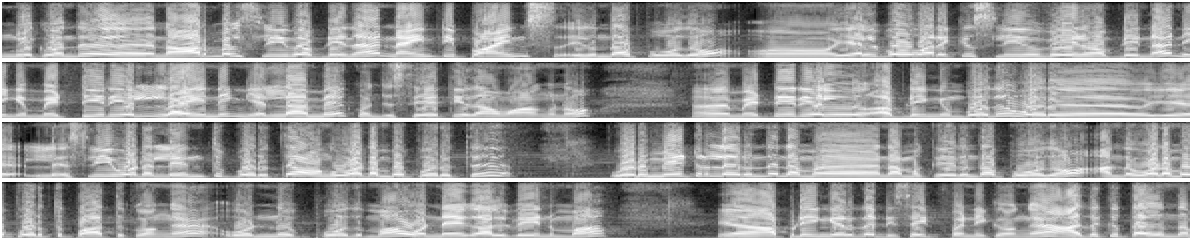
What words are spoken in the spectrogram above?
உங்களுக்கு வந்து நார்மல் ஸ்லீவ் அப்படின்னா 90 பாயிண்ட்ஸ் இருந்தால் போதும். எல்போ வரைக்கும் ஸ்லீவ் வேணும் அப்படின்னா நீங்கள் மெட்டீரியல் லைனிங் எல்லாமே கொஞ்சம் சேர்த்தி தான் வாங்கணும். மெட்டீரியல் அப்படிங்கும்போது ஒரு ஸ்லீவோட லென்த்து பொறுத்து அவங்க உடம்பை பொறுத்து ஒரு மீட்டர்லேருந்து நம்ம நமக்கு இருந்தால் போதும். அந்த உடம்பை பொறுத்து பார்த்துக்கோங்க. ஒன்று போதுமா ஒன்னே கால் வேணுமா அப்படிங்கிறத டிசைட் பண்ணிக்கோங்க. அதுக்கு தகுந்த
